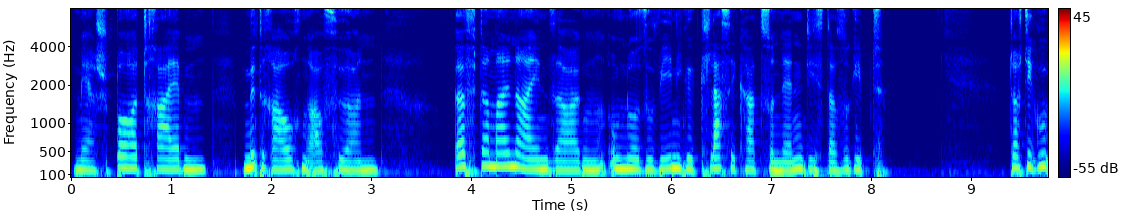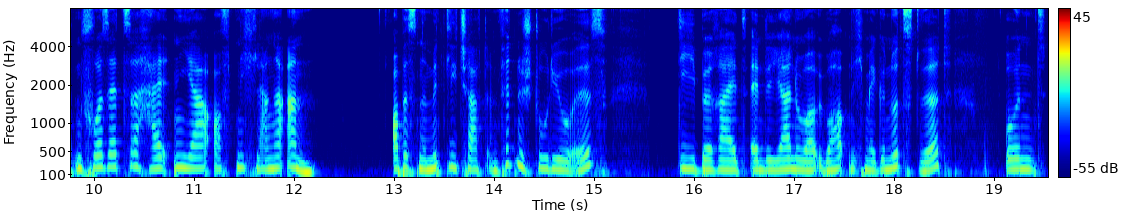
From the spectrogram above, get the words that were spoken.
Mehr Sport treiben, mit Rauchen aufhören, öfter mal Nein sagen, um nur so wenige Klassiker zu nennen, die es da so gibt. Doch die guten Vorsätze halten ja oft nicht lange an. Ob es eine Mitgliedschaft im Fitnessstudio ist, die bereits Ende Januar überhaupt nicht mehr genutzt wird und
